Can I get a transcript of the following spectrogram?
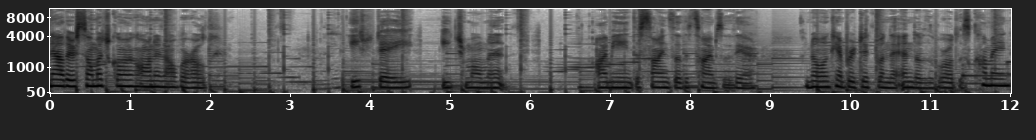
Now, there's so much going on in our world. Each day, each moment, I mean, the signs of the times are there. No one can predict when the end of the world is coming,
